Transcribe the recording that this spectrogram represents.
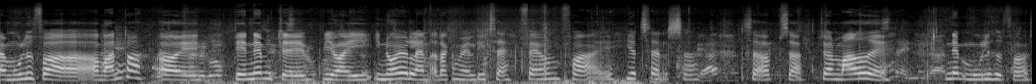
Det er mulighet for å vandre, og øh, det er nemt. Øh, vi var i, i Nordjylland, og der kan man jo lige ta færgen fra øh, Hirtshals og så opp. Så det var en meget nem mulighet for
